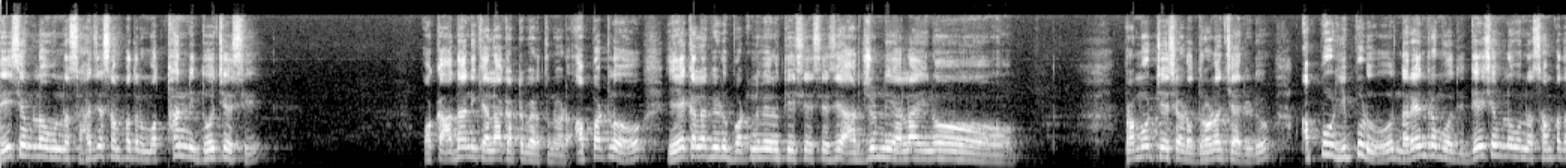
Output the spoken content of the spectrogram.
దేశంలో ఉన్న సహజ సంపదను మొత్తాన్ని దోచేసి ఒక అదానికి ఎలా కట్టబెడుతున్నాడు? అప్పట్లో ఏకలవ్యుడు బొట్టనవేరు తీసేసేసి అర్జున్ని ఎలా అయినో ప్రమోట్ చేశాడో ద్రోణాచార్యుడు. అప్పుడు ఇప్పుడు నరేంద్ర మోదీ దేశంలో ఉన్న సంపద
